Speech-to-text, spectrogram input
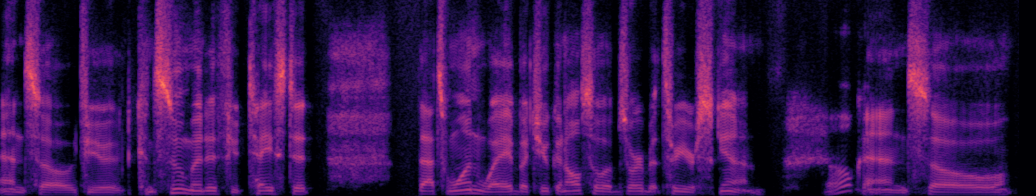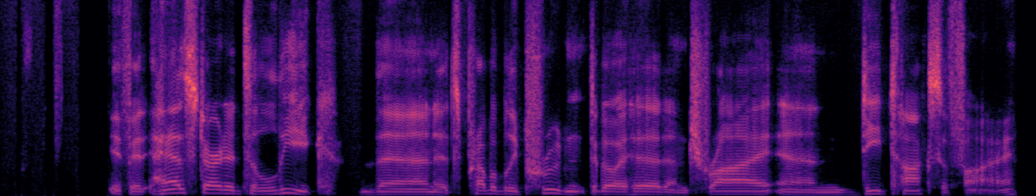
And so if you consume it if you taste it that's one way but you can also absorb it through your skin. Okay. And so if it has started to leak, then it's probably prudent to go ahead and try and detoxify.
